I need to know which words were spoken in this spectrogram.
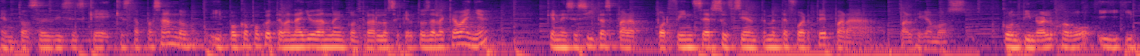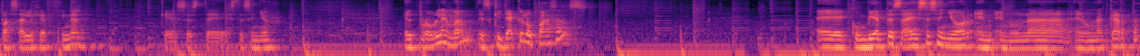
Entonces dices, ¿qué, qué está pasando? Y poco a poco te van ayudando a encontrar los secretos de la cabaña que necesitas para por fin ser suficientemente fuerte para, para digamos, continuar el juego y, pasar el jefe final, que es este, este señor. El problema es que ya que lo pasas, eh, conviertes a ese señor en una, en una carta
